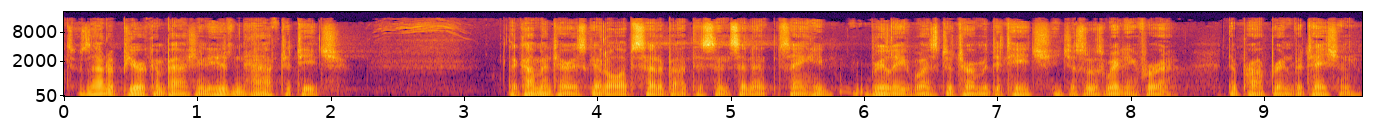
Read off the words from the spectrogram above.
So it was out of pure compassion. He didn't have to teach. The commentaries get all upset about this incident, saying he really was determined to teach. He just was waiting for the proper invitation.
